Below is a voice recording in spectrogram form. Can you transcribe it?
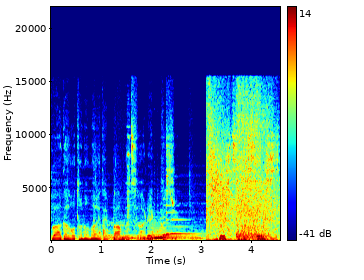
ト我が音の前で万物は劣化し物質は静止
